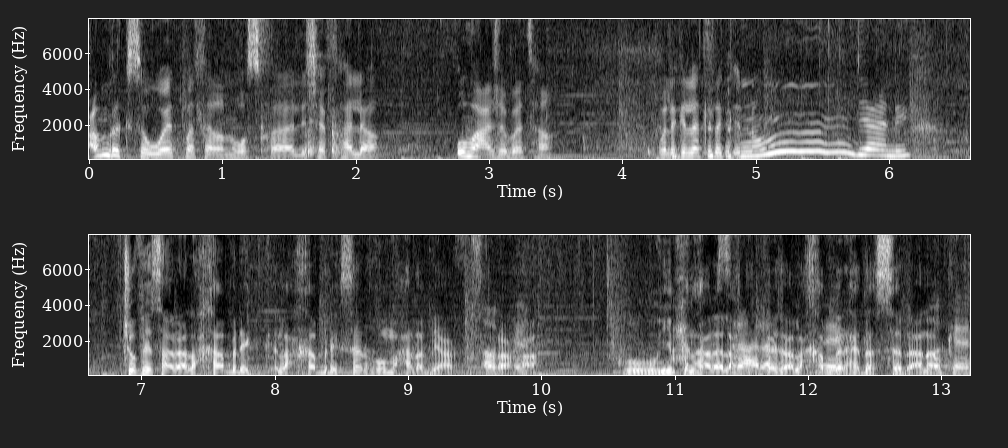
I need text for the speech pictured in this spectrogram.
عمرك سويت مثلا وصفة لشيف هلا وما عجبتها؟ ولا قالت لك إنه "مم، يعني؟ شوفي سارة رح خبرك رح خبرك سر هو ما حدا بيعرفه صراحة. أوكي. ويمكن هلا رح. تتفاجئ رح اخبر إيه. هذا السر أنا. أوكي.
